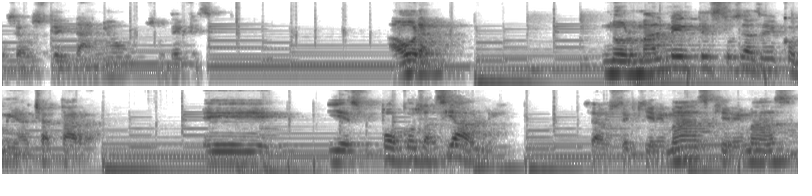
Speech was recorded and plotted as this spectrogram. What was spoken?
O sea, usted dañó su déficit. Ahora, normalmente esto se hace de comida chatarra eh, y es poco saciable. O sea, usted quiere más, quiere más.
